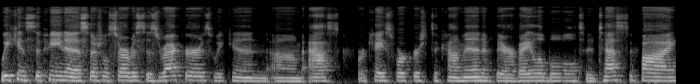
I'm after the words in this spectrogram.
We can subpoena social services records. We can um, ask for caseworkers to come in if they're available to testify,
